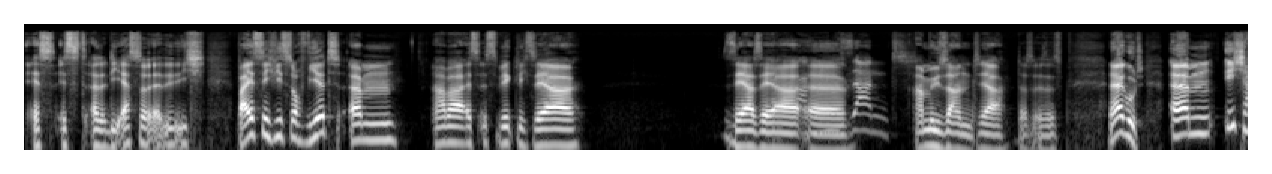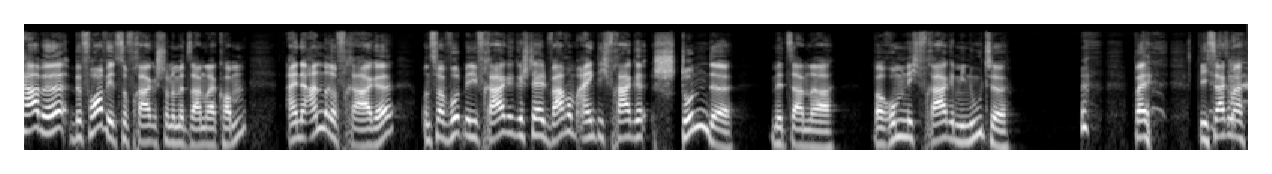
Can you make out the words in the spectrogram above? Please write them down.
Es ist, also die erste, ich weiß nicht, wie es noch wird, ähm, aber es ist wirklich sehr, sehr, sehr Amüsant. äh, amüsant, ja, das ist es. Na gut, ähm, ich habe, bevor wir zur Fragestunde mit Sandra kommen, eine andere Frage. Und zwar wurde mir die Frage gestellt, warum eigentlich Frage Stunde mit Sandra? Warum nicht Frage Minute? Weil, ich sag mal,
